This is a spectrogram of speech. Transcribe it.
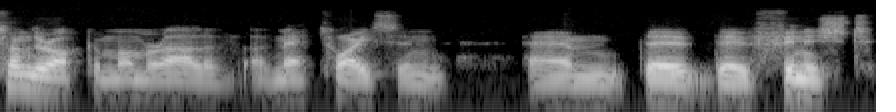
Thunderrock and Monmiral, have, have met twice, and um, they, they've finished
